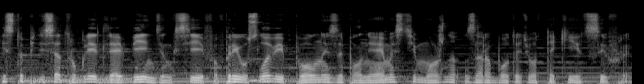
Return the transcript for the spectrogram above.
и 150 рублей для вендинг сейфов, при условии полной заполняемости можно заработать вот такие цифры.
